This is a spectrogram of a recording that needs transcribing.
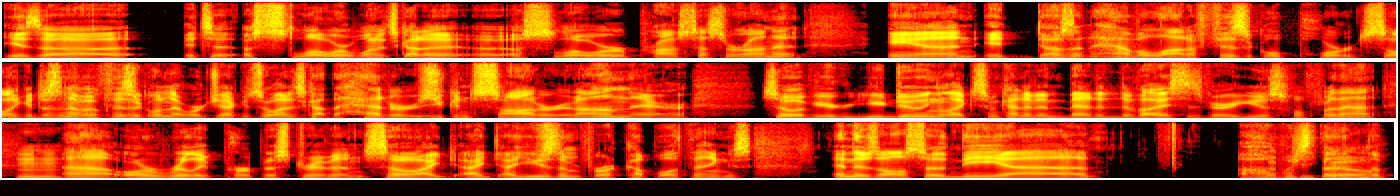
is a it's a, a slower one. It's got a, a, a slower processor on it, and it doesn't have a lot of physical ports. So like it doesn't have a physical network jack and so on. It's got the headers. You can solder it on there. So if you're you doing like some kind of embedded device, it's very useful for that, uh, or really purpose driven. So I, I I use them for a couple of things. And there's also the uh, oh The what's Pico? the the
